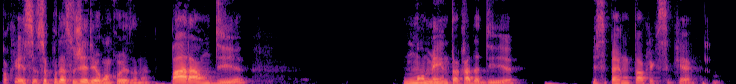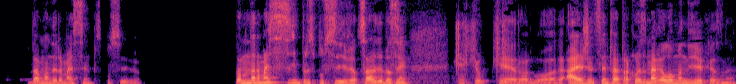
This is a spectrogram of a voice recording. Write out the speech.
ok, se, se eu puder sugerir alguma coisa, né? Parar um dia um momento a cada dia e se perguntar o que, é que você quer. Da maneira mais simples possível. Da maneira mais simples possível, sabe? Tipo assim, o que é que eu quero agora? Aí a gente sempre vai para coisas megalomaníacas, né?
